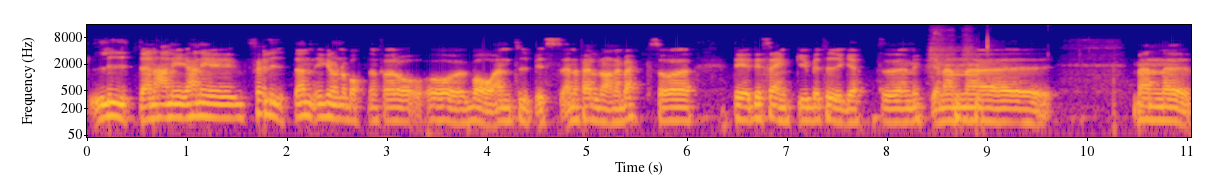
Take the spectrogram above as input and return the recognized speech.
liten, han är, han är för liten i grund och botten för att, att vara en typisk NFL running back. Så det, det sänker ju betyget eh, mycket. Men, eh, men eh,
